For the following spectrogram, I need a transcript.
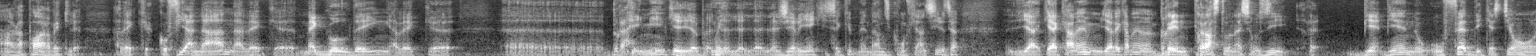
en, rapport avec le, avec Kofi Annan, avec euh, avec euh, euh, Brahimi, qui est l'Algérien qui s'occupe maintenant du conflit en Syrie. Il y, a, quand même, il y avait quand même un brain trust aux Nations Unies, bien, bien au, fait des questions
